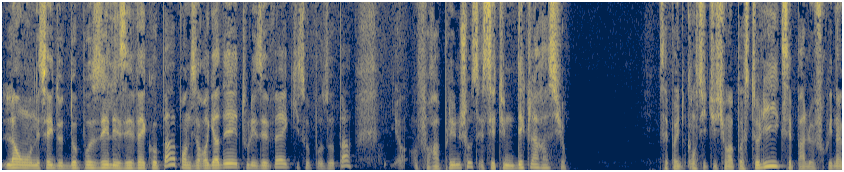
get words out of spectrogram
là on essaye d'opposer les évêques au pape en disant regardez tous les évêques qui s'opposent au pape. Il faut rappeler une chose c'est une déclaration c'est pas une constitution apostolique, c'est pas le fruit d'un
